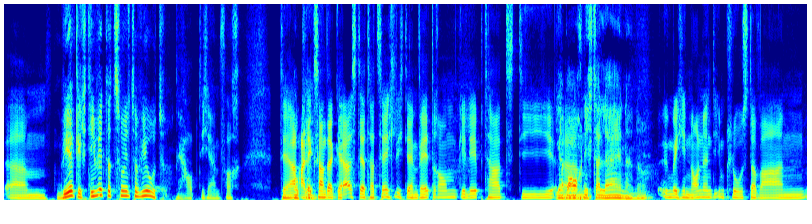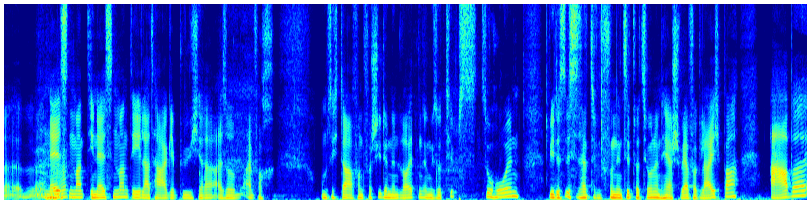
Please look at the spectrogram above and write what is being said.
ähm, Wirklich, die wird dazu interviewt. Behaupte ich einfach. Der okay. Alexander Gerst, der tatsächlich, der im Weltraum gelebt hat, die. Ja, aber ähm, auch nicht alleine, ne? Irgendwelche Nonnen, die im Kloster waren, äh, mhm. Nelson, die Nelson Mandela-Tagebücher, also einfach, um sich da von verschiedenen Leuten irgendwie so Tipps zu holen. Wie das ist, ist halt von den Situationen her schwer vergleichbar. Aber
